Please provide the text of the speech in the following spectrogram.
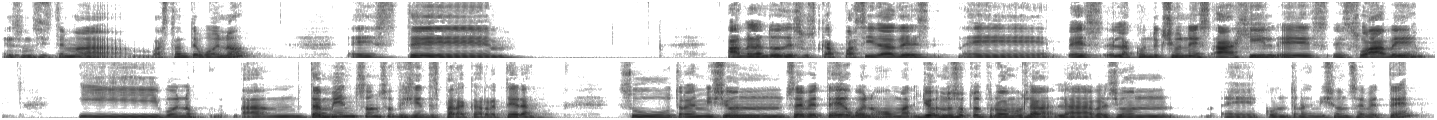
Es un sistema bastante bueno. Este. Hablando de sus capacidades, eh, es, la conducción es ágil, es, suave y bueno, también son suficientes para carretera. Su transmisión CBT, bueno, yo, nosotros probamos la, la versión eh, con transmisión CBT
